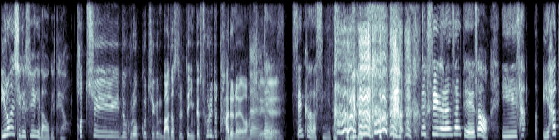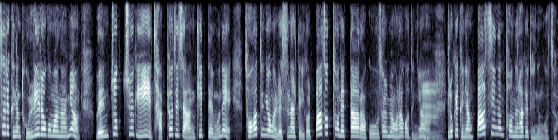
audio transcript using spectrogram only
이런 식의 스윙이 나오게 돼요. 터치도 그렇고 지금 맞았을 때 임팩 소리도 다르네요, 네. 확실히. 네. 생크가 났습니다. 백스윙을 한 상태에서 이, 사- 이 하체를 그냥 돌리려고만 하면 왼쪽 축이 잡혀지지 않기 때문에 저 같은 경우에 레슨할 때 이걸 빠져 턴했다라고 설명을 하거든요. 음. 이렇게 그냥 빠지는 턴을 하게 되는 거죠.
